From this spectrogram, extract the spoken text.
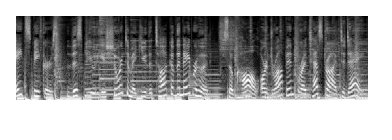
eight speakers. This beauty is sure to make you the talk of the neighborhood. So call or drop in for a test drive today.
